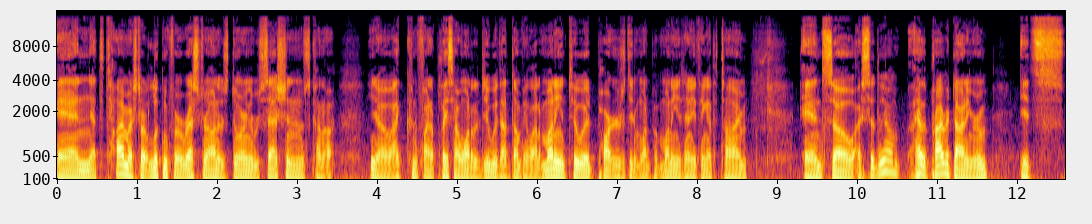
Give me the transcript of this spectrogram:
And at the time, I started looking for a restaurant. It was during the recession. It was kind of, you know, I couldn't find a place I wanted to do without dumping a lot of money into it. Partners didn't want to put money into anything at the time, and so I said, you know, I have the private dining room. It's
